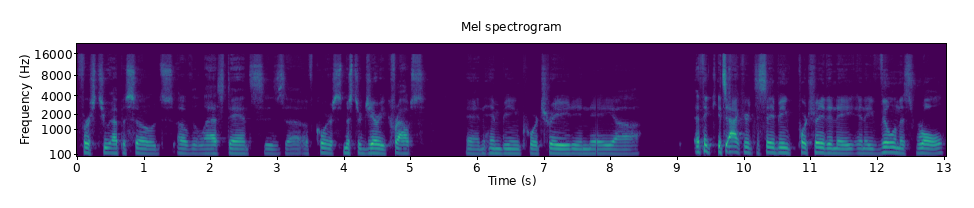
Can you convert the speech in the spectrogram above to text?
first two episodes of The Last Dance is, uh, of course, Mr. Jerry Krause and him being portrayed in a. Uh, I think it's accurate to say being portrayed in a in a villainous role,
